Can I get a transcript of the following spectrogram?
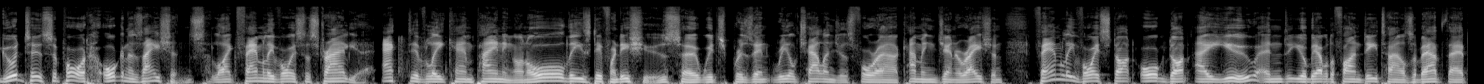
Good to support organisations like Family Voice Australia actively campaigning on all these different issues uh, which present real challenges for our coming generation. Familyvoice.org.au and you'll be able to find details about that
